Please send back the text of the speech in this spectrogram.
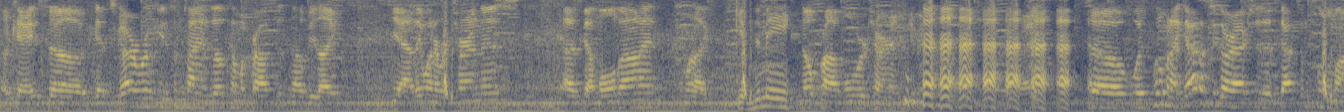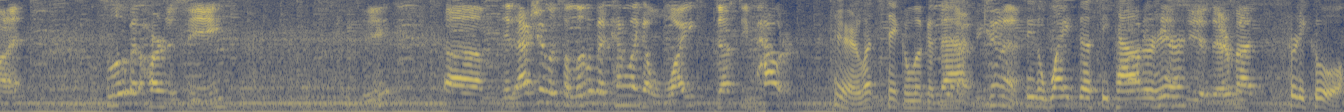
Okay, so if you get cigar rookies, sometimes they'll come across it and they'll be like, yeah, they want to return this. Uh, it's got mold on it. And we're like, Give it to me. no problem, we'll return it. It. Right? So with plume, I got a cigar actually that's got some plume on it. It's a little bit hard to see. See? Um, it actually looks a little bit kind of like a white dusty powder. Here, let's take a look at Yeah, that. if you kinda- See the white dusty powder here? can't see it there, but Pretty cool.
